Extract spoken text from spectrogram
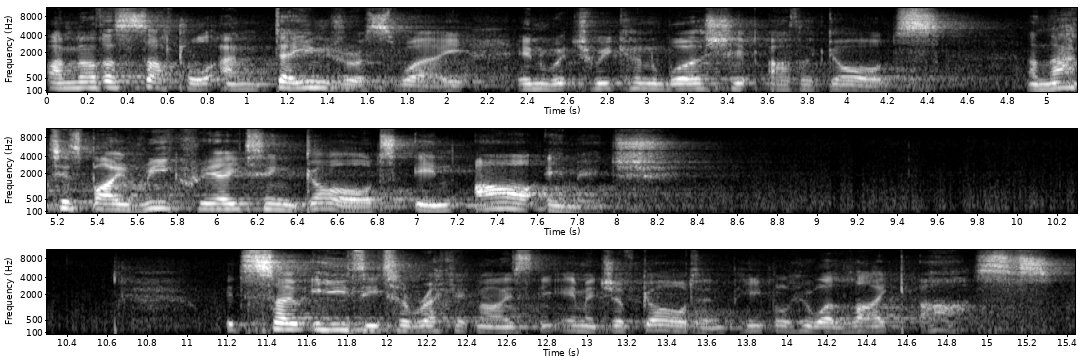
another subtle and dangerous way in which we can worship other gods, and that is by recreating God in our image. It's so easy to recognize the image of God in people who are like us,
